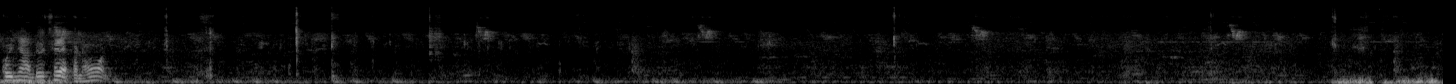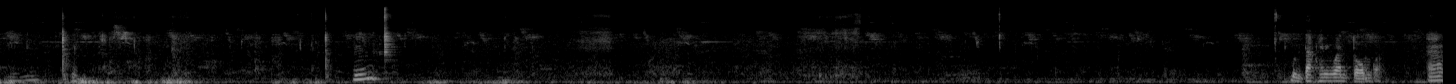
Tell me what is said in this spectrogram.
โอ้ยงานเด้อแช่กันฮอด อืมมึงตักให้แมง วันตอมก่อนอ้าว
